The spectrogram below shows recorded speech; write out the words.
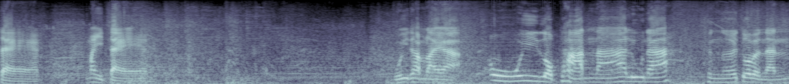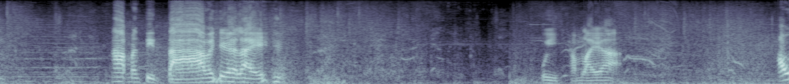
แตกไม่แตกอุ้ยทำไรอะอุ้ยหลบทันนะรู้นะถึงเงยตัวแบบนั้นภาพมันติดตาไม่ใช่อะไร อุ้ยทำไรอะ เอ้า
